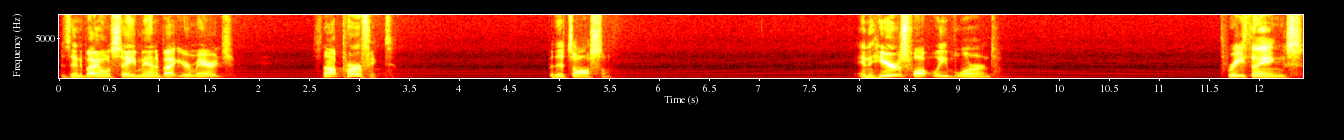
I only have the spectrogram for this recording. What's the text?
Does anybody want to say amen about your marriage? It's not perfect but it's awesome. And here's what we've learned three things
